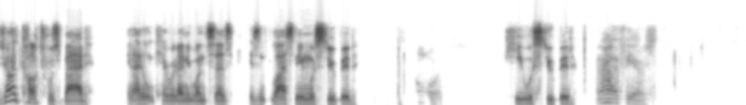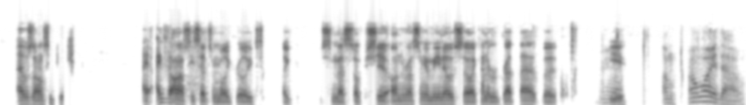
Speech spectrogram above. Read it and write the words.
John Cox was bad, and I don't care what anyone says. His last name was stupid. He was stupid. I know how it feels. I was honestly, I I've honestly said some like really like some messed up shit on Wrestling Amino, so I kind of regret that. But Yeah. yeah, Um, don't worry though.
